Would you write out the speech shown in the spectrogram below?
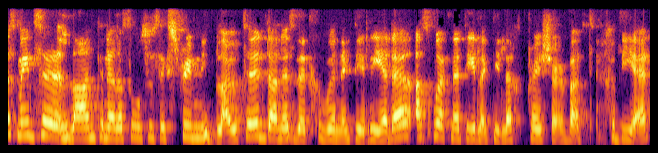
as mense land en hulle voel soos extremely bloated, dan is dit gewoonlik die rede, as ook natuurlik die lug pressure wat gebeur,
